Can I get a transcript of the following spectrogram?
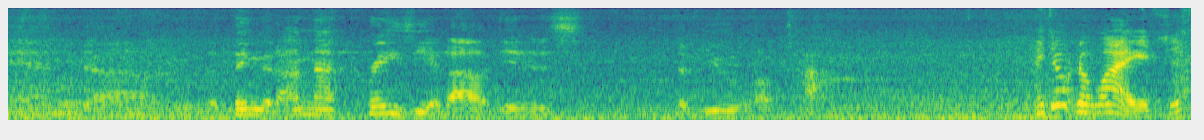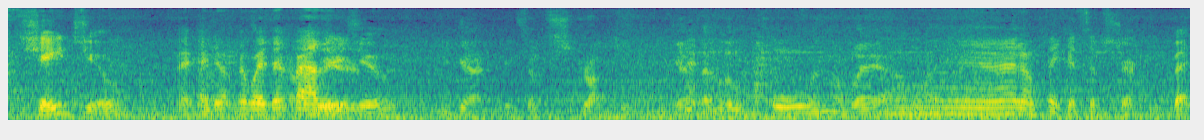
and uh, the thing that I'm not crazy about is the view up top. I don't know why. It just shades you. I, I don't know why that bothers you. You got it's obstructed. You got uh, that little hole in the way. I don't like that. I don't think it's obstructed, but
